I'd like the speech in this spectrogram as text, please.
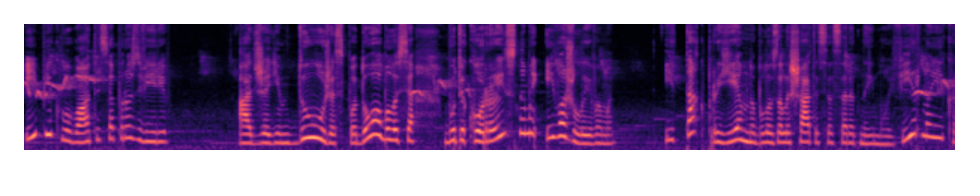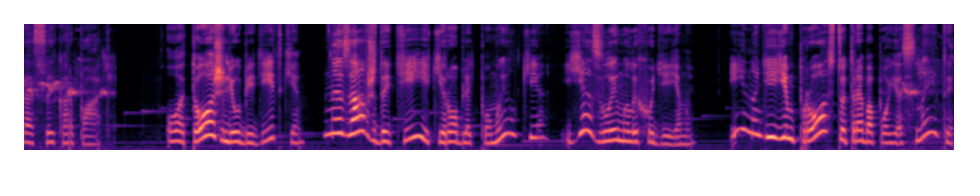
і піклуватися про звірів. адже їм дуже сподобалося бути корисними і важливими. І так приємно було залишатися серед неймовірної краси Карпат. Отож, любі дітки, не завжди ті, які роблять помилки, є злими лиходіями. Іноді їм просто треба пояснити,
